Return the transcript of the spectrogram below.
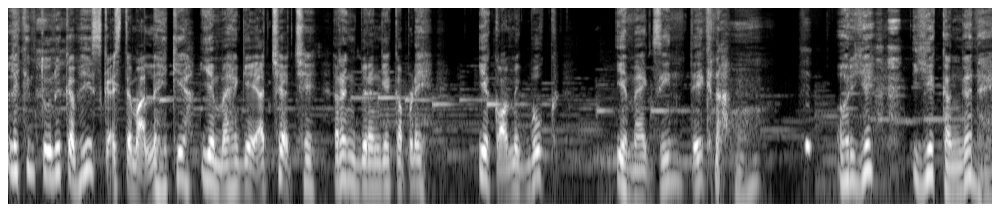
लेकिन तूने कभी इसका इस्तेमाल नहीं किया। ये महँगे अच्छे अच्छे रंग बिरंगे कपड़े, ये कॉमिक बुक ये मैगजीन देखना। और ये ये कंगन है।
